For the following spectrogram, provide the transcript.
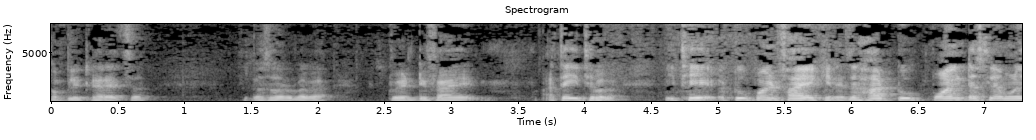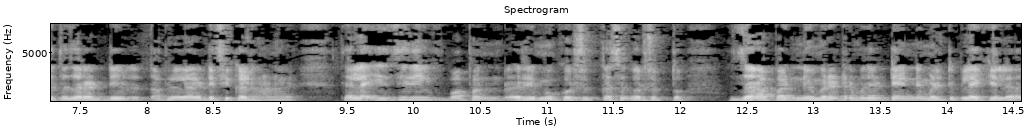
कंप्लीट करायचं. कसं बघा? ट्वेंटी फाय आता इथे बघा. इथे टू पॉईंट फाय आहे की नाही? जर हा टू पॉईंट असल्यामुळे तर जरा आपल्याला डिफिकल्ट राहणार आहे. त्याला इझिली आपण रिमूव्ह करू शकतो. कसं करू शकतो? जर आपण न्युमरेटरमध्ये टेनने मल्टिप्लाय केलं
